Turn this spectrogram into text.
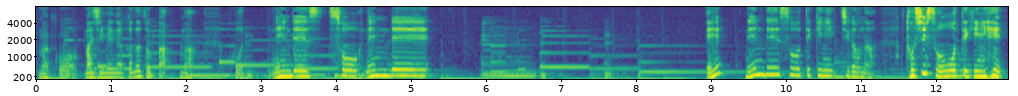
まあこう真面目な方とかまあこう年齢そう年齢え？年齢層的に違うな。年相応的に。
